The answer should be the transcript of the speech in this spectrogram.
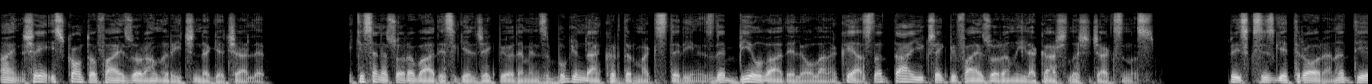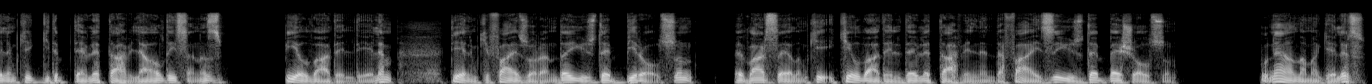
Aynı şey iskonto faiz oranları için de geçerli. İki sene sonra vadesi gelecek bir ödemenizi bugünden kırdırmak istediğinizde, bir yıl vadeli olana kıyasla daha yüksek bir faiz oranı ile karşılaşacaksınız. Risksiz getiri oranı, diyelim ki gidip devlet tahvili aldıysanız, bir yıl vadeli diyelim. Diyelim ki faiz oranı da yüzde bir olsun ve varsayalım ki iki yıl vadeli devlet tahvilinin de faizi yüzde beş olsun. Bu ne anlama gelir?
